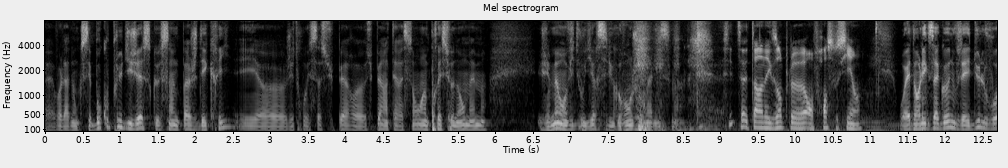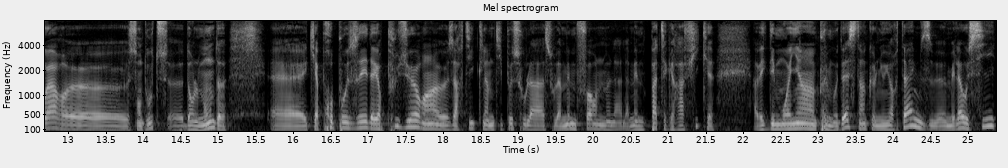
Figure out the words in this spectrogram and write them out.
Euh, voilà, donc c'est beaucoup plus digeste que cinq pages d'écrit et euh, j'ai trouvé ça super, euh, super intéressant, impressionnant même. J'ai même envie de vous dire, c'est du grand journalisme. tu as un exemple en France aussi. Hein. Ouais, dans l'Hexagone, vous avez dû le voir sans doute dans le monde, qui a proposé d'ailleurs plusieurs hein, articles un petit peu sous la, même forme, la, même patte graphique avec des moyens plus modestes hein, que le New York Times, euh, mais là aussi,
